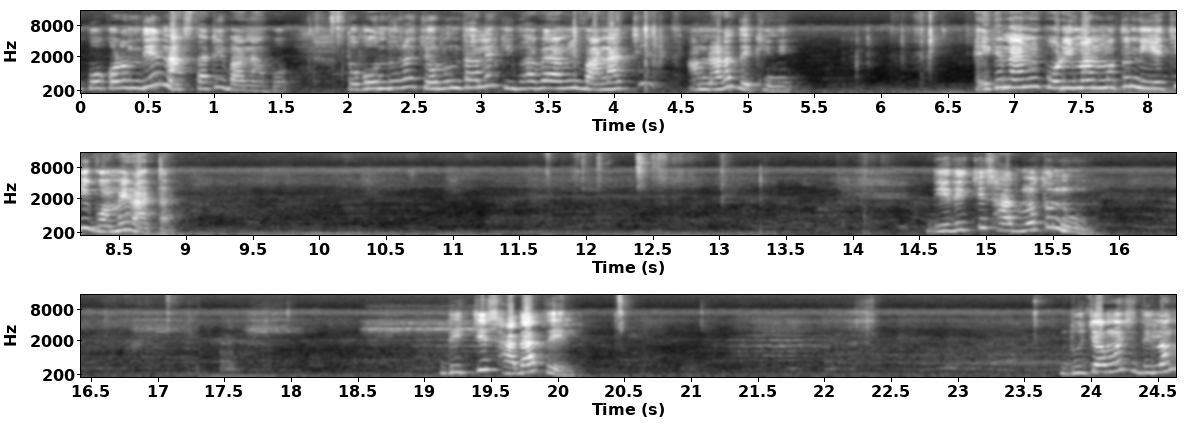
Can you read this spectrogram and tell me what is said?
উপকরণ দিয়ে নাস্তাটি বানাবো। তো বন্ধুরা, চলুন তাহলে কীভাবে আমি বানাচ্ছি আপনারা দেখে নিন। এখানে আমি পরিমাণ মতো নিয়েছি গমের আটা। দিয়ে দিচ্ছি স্বাদ মতো নুন। দিচ্ছি সাদা তেল। দু চামচ দিলাম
